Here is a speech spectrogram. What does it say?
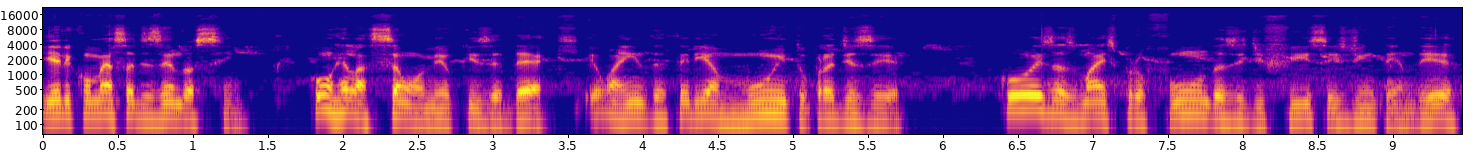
E ele começa dizendo assim: Com relação ao Melquisedeque, eu ainda teria muito para dizer, coisas mais profundas e difíceis de entender,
